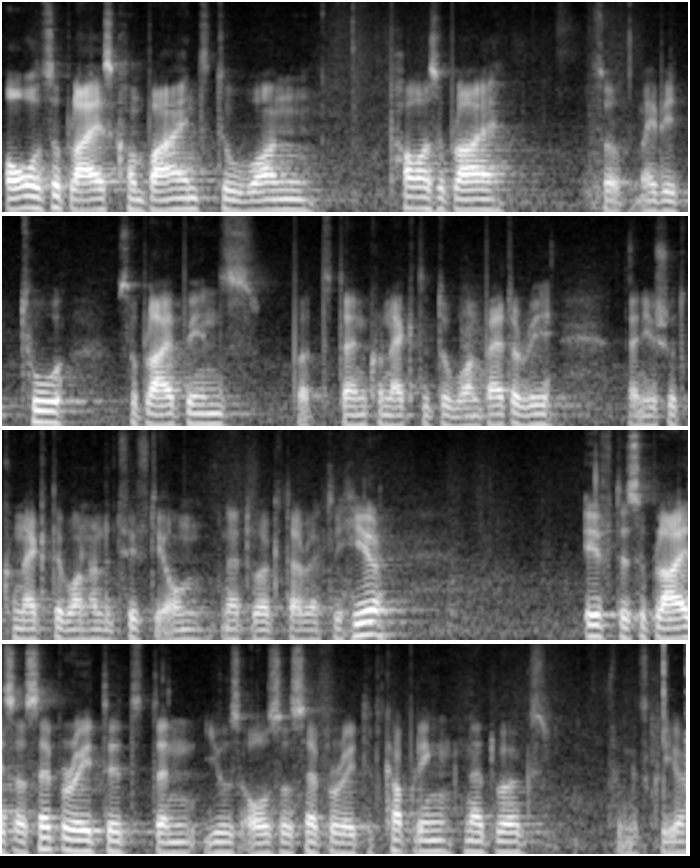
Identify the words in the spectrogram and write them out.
all supplies combined to one power supply, so maybe two supply pins, but then connected to one battery, then you should connect the 150 ohm network directly here. If the supplies are separated, then use also separated coupling networks. I think it's clear.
